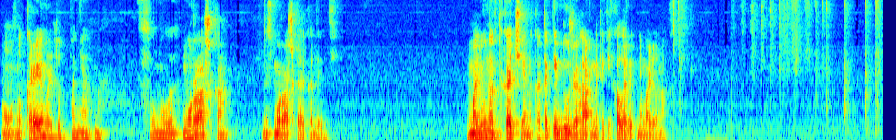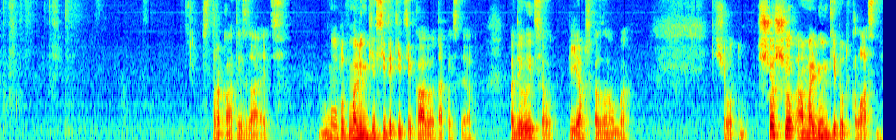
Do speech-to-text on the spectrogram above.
О, ну Кремль тут, понятно. Сунули. Мурашка. Ось мурашка, яка дивиться. Малюнок Ткаченка. Такий дуже гарний, такий колоритний малюнок. Строкатий заєць. Ну, тут малюнки всі такі цікаві, отак ось подивитися, от я б сказав би, що тут. Що, що, а малюнки тут класні.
